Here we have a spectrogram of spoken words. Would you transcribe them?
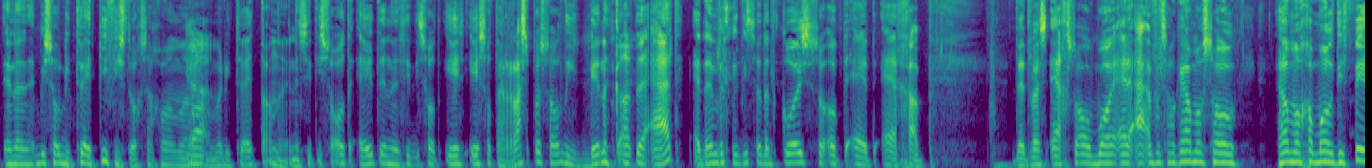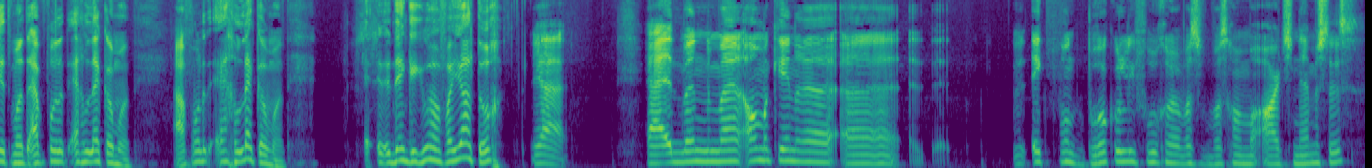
En dan heb je zo die twee tyfies toch, zeg gewoon maar, Ja. maar die twee tanden. En dan zit hij zo te eten en dan zit hij zo eerst, eerst zo te raspen, zo die binnenkant eruit. En dan begint hij zo dat kooisje zo op te eten. Echt grap. Dat was echt zo mooi. En hij was ook helemaal zo, helemaal gemotiveerd, want hij vond het echt lekker, man. Hij vond het echt lekker, man. En dan denk ik wel van, ja toch? Ja, ja mijn, mijn, al mijn kinderen. eh, ik vond broccoli vroeger was, was gewoon mijn arch nemesis.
